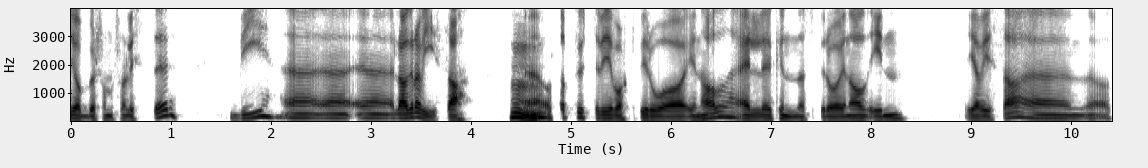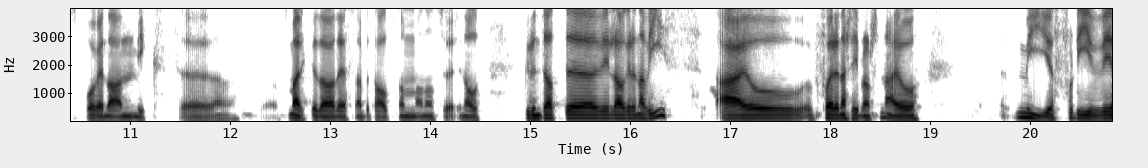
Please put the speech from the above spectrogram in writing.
jobber som journalister, de eh, eh, lager avisa. Mm. Eh, og så putter vi vårt byråinnhold, eller kundenes byråinnhold, inn i avisa. og så får vi da en miks. så merker vi da det som er betalt som annonsørinnhold. Grunnen til at vi lager en avis jo, for energibransjen, er jo mye fordi vi,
